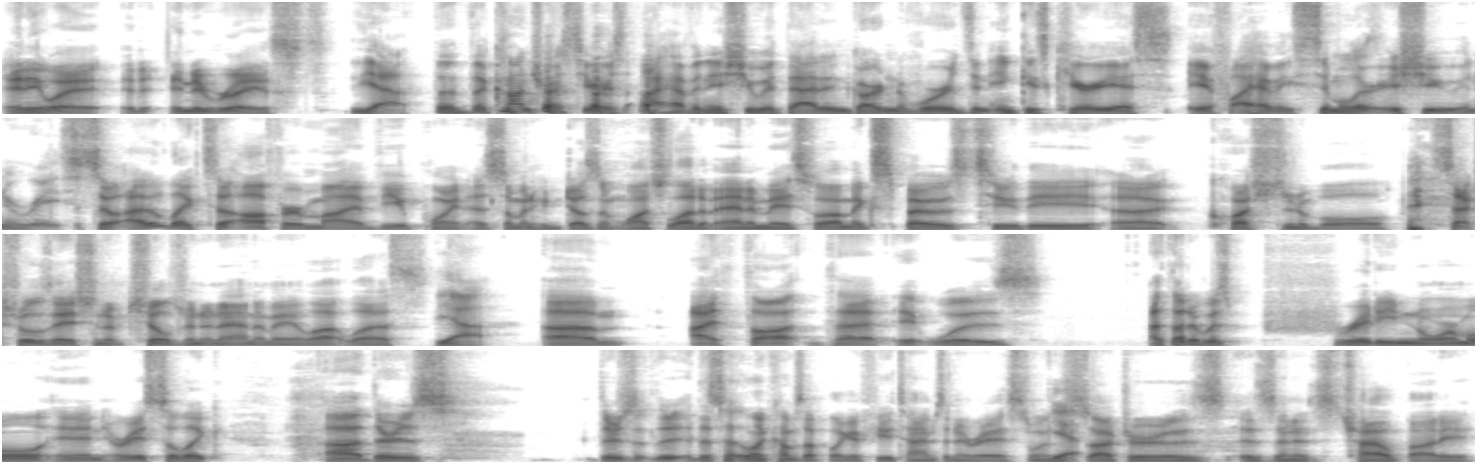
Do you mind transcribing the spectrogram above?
Anyway, it, it erased. yeah, the the contrast here is I have an issue with that in Garden of Words, and Ink is curious if I have a similar issue in Erased. So I would like to offer my viewpoint as someone who doesn't watch a lot of anime, so I'm exposed to the uh, questionable sexualization of children in anime a lot less. Yeah. Um, I thought that it was, I thought it was pretty normal in Erase. So like, uh, there's, there's this only comes up like a few times in Erased when Yeah. Satoru is is in his child body.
